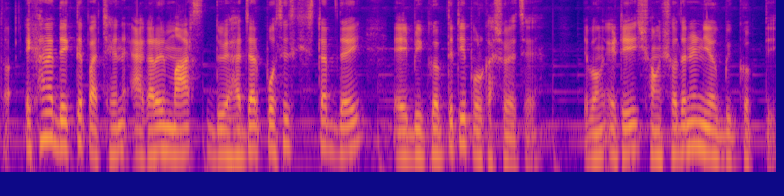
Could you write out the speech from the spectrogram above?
তো এখানে দেখতে পাচ্ছেন, এগারোই মার্চ দুই হাজার পঁচিশ খ্রিস্টাব্দে এই বিজ্ঞপ্তিটি প্রকাশ হয়েছে। এবং এটি সংশোধনের নিয়োগ বিজ্ঞপ্তি।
